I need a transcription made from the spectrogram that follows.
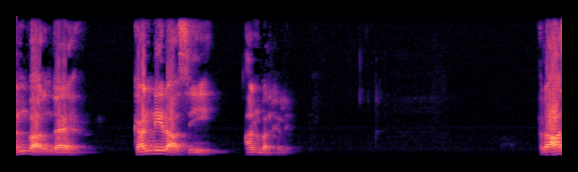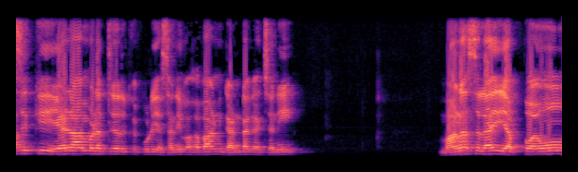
அன்பார்ந்த கன்னிராசி அன்பர்களே ராசிக்கு ஏழாம் இடத்தில் இருக்கக்கூடிய சனி பகவான் கண்டக சனி மனசுல எப்பவும்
